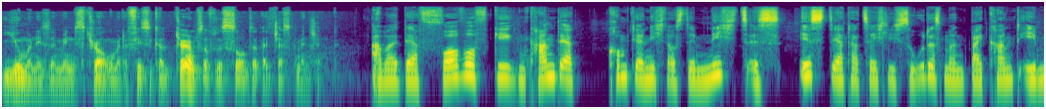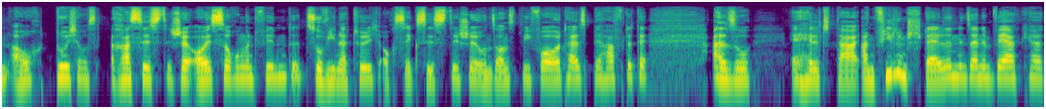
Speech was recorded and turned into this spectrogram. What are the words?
humanism in strong metaphysical terms of the sort that I just mentioned. Aber der Vorwurf gegen Kant, der kommt ja nicht aus dem Nichts. Es ist ja tatsächlich so, dass man bei Kant eben auch durchaus rassistische Äußerungen findet, sowie natürlich auch sexistische und sonst wie vorurteilsbehaftete. Also er hält da an vielen Stellen in seinem Werk ja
